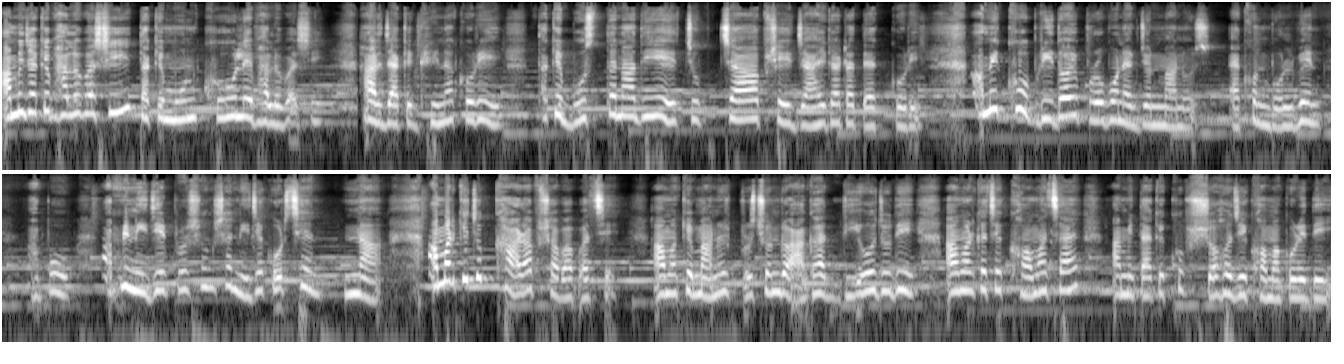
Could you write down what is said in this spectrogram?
আমি যাকে ভালোবাসি, তাকে মন খুলে ভালোবাসি। আর যাকে ঘৃণা করি, তাকে বুঝতে না দিয়ে চুপচাপ সেই জায়গাটা ত্যাগ করি। আমি খুব হৃদয়প্রবণ একজন মানুষ। এখন বলবেন আপু, আপনি নিজের প্রশংসা নিজে করছেন? না, আমার কিছু খারাপ স্বভাব আছে। আমাকে মানুষ প্রচণ্ড আঘাত দিয়েও যদি আমার কাছে ক্ষমা চায়, আমি তাকে খুব সহজে ক্ষমা করে দেই।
